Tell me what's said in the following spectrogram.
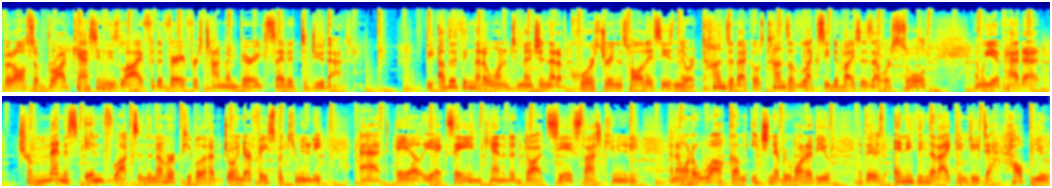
but also broadcasting these live for the very first time. I'm very excited to do that. The other thing that I wanted to mention that, of course, during this holiday season, there were tons of Echoes, tons of Alexa devices that were sold, and we have had a tremendous influx in the number of people that have joined our Facebook community at alexaincanada.ca slash community. And I want to welcome each and every one of you. If there's anything that I can do to help you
